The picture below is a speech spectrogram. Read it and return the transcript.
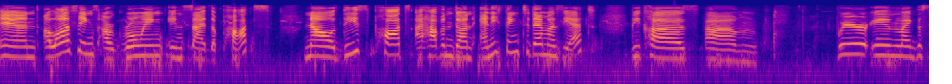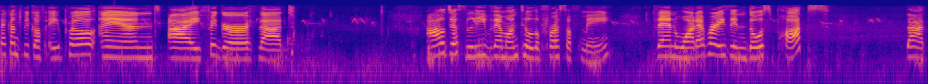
and a lot of things are growing inside the pots. Now these pots I haven't done anything to them as yet because um, we're in like the second week of April and I figure that I'll just leave them until the 1st of May. Then whatever is in those pots that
